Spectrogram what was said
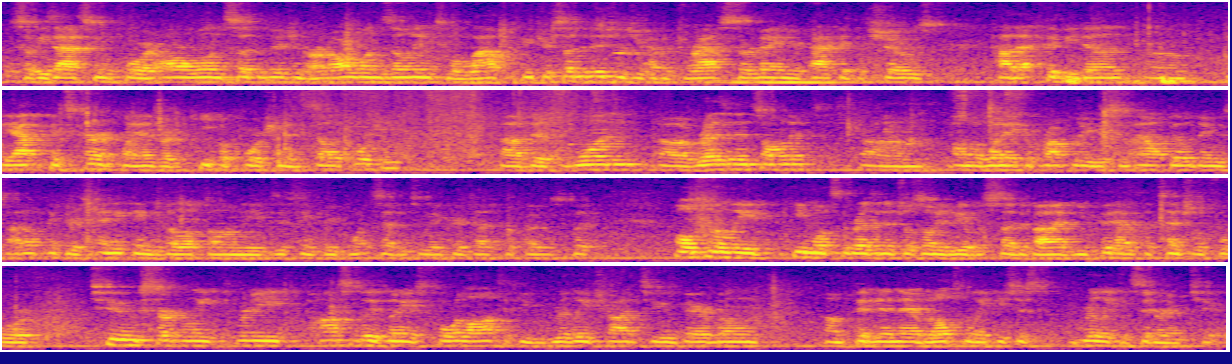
So he's asking for an R1 subdivision or an R1 zoning to allow for future subdivisions. You have a draft survey in your packet that shows how that could be done. Um, The applicant's current plans are to keep a portion and sell a portion. Uh, There's one uh, residence on it, um, on the one acre property outbuildings. I don't think there's anything developed on the existing three point seven two acres as proposed, but ultimately, he wants the residential zoning to be able to subdivide. You could have a potential for two, certainly three, possibly as many as four lots if you really tried to bare bone um, fit it in there, but ultimately, he's just really considering two.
